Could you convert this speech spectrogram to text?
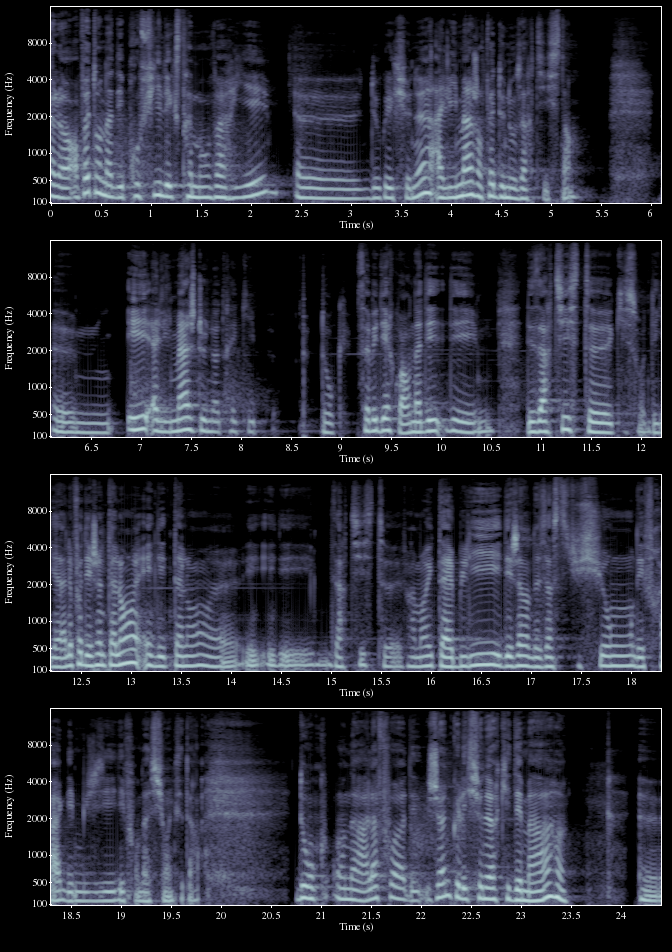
Alors, en fait, on a des profils extrêmement variés euh, de collectionneurs, à l'image en fait de nos artistes, hein, euh, et à l'image de notre équipe. Donc, ça veut dire quoi? On a des, des, des artistes euh, qui sont il y a à la fois des jeunes talents et des talents euh, et, et, des, artistes vraiment établis et déjà dans des institutions, des fracs, des musées, des fondations, etc. Donc, on a à la fois des jeunes collectionneurs qui démarrent euh,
